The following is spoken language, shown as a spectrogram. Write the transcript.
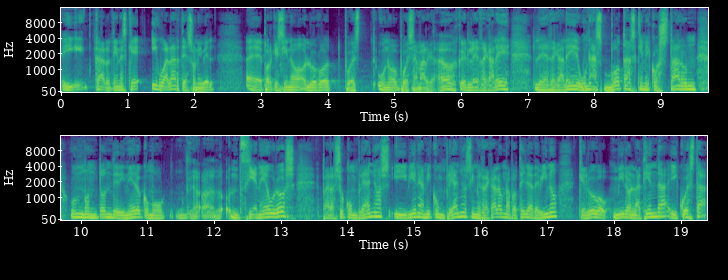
Y claro, tienes que igualarte a su nivel, eh, porque si no, luego pues uno pues se amarga. Oh, le regalé, le regalé unas botas que me costaron un montón de dinero, como 100 euros para su cumpleaños, y viene a mi cumpleaños y me regala una botella de vino que luego miro en la tienda y cuesta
